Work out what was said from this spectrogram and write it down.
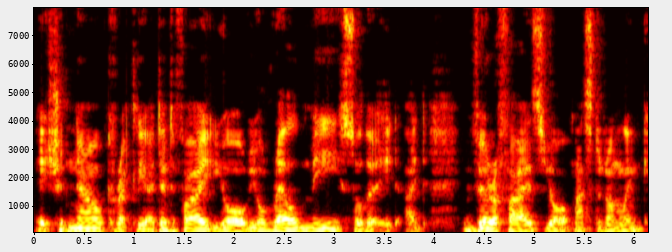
It should now correctly identify your your rel me so that it verifies your Mastodon link.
